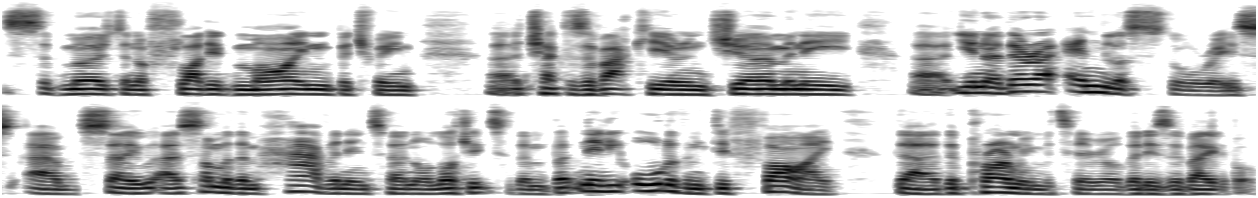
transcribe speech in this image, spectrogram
submerged in a flooded mine between uh, Czechoslovakia and Germany. Uh, you know, there are endless stories. Uh, so uh, some of them have an internal logic to them, but nearly all of them defy the, the primary material that is available.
